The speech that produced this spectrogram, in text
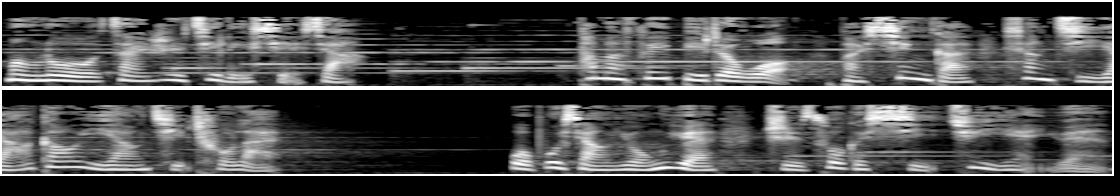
梦露在日记里写下：“他们非逼着我把性感像挤牙膏一样挤出来，我不想永远只做个喜剧演员。”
